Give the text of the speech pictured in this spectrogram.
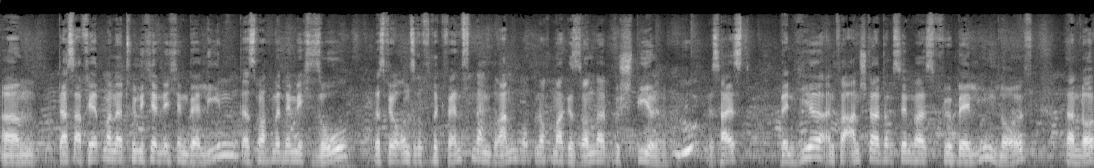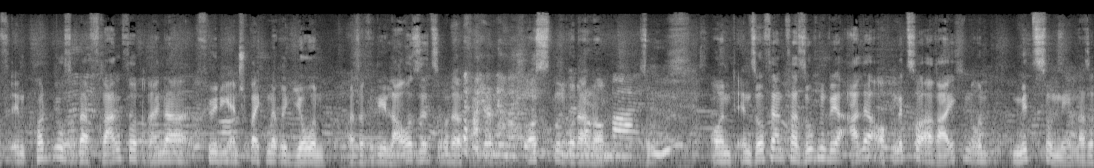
Ähm, das erfährt man natürlich ja nicht in Berlin. Das machen wir nämlich so, dass wir unsere Frequenzen in Brandenburg nochmal gesondert bespielen. Das heißt, wenn hier ein Veranstaltungshinweis für Berlin läuft, dann läuft in Cottbus oder Frankfurt einer für die entsprechende Region, also für die Lausitz oder für den Osten oder Norden. So. Und insofern versuchen wir alle auch mit zu erreichen und mitzunehmen. Also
